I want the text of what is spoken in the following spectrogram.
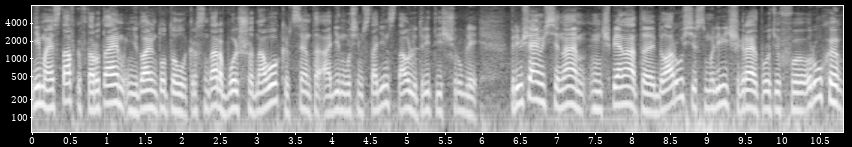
И моя ставка, второй тайм, индивидуальный тотал Краснодара больше одного, коэффициента 1,81, ставлю 3000 рублей. Перемещаемся на чемпионат Беларуси. Смолевич играет против э, Руха.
